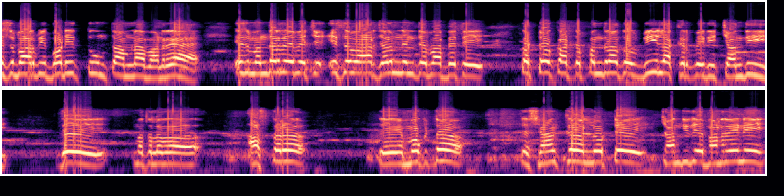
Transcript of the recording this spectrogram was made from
ਇਸ ਵਾਰ ਵੀ ਬੜੀ ਧੂਮਧਾਮ ਨਾਲ ਬਣ ਰਿਹਾ ਹੈ। ਇਸ ਮੰਦਿਰ ਦੇ ਵਿੱਚ ਇਸ ਵਾਰ ਜਨਮ ਦਿਨ ਦੇ ਬਾਬੇ ਤੇ ਘੱਟੋ ਘੱਟ 15 ਤੋਂ 20 ਲੱਖ ਰੁਪਏ ਦੀ ਚਾਂਦੀ ਦੇ ਮਤਲਬ ਅਸਤਰ ਤੇ ਮੁਕਟ ਤੇ ਸ਼ੰਖ ਲੋਟੇ ਚਾਂਦੀ ਦੇ ਬਣ ਰਹੇ ਨੇ।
